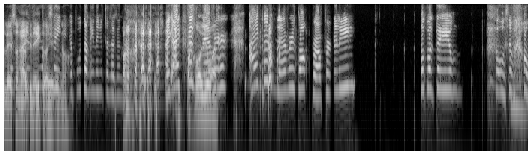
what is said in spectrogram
Lesson natin thank dito Ano ay ano. inyo? Putang ina nyo talaga Like, I could never, want. I could never talk properly kapag kayo yung kausap ko.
